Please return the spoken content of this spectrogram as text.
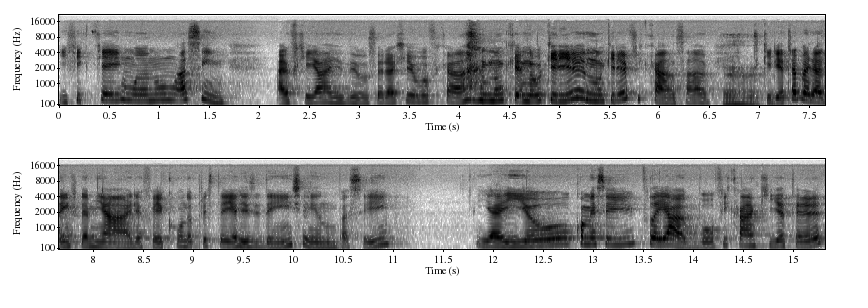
e fiquei um ano assim. Aí eu fiquei, ai Deus, será que eu vou ficar? Não, que, não, queria, não queria ficar, sabe? Uhum. Queria trabalhar dentro da minha área. Foi quando eu prestei a residência e eu não passei. E aí eu comecei, falei, ah, vou ficar aqui até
